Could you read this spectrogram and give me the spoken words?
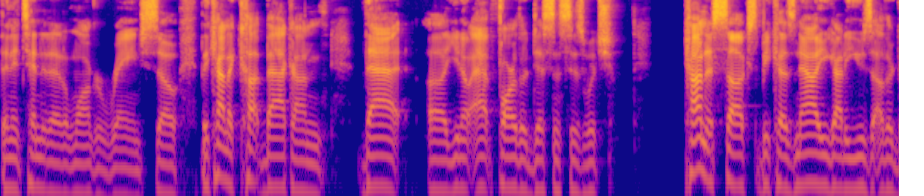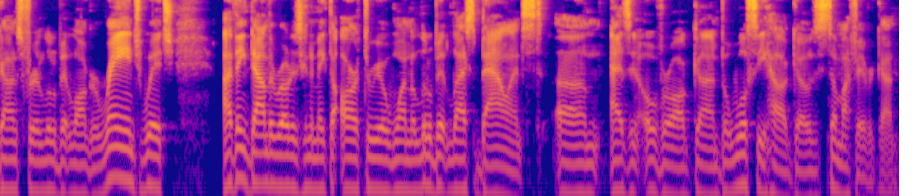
than intended at a longer range. So they kind of cut back on that, uh, you know, at farther distances, which kind of sucks because now you got to use other guns for a little bit longer range, which I think down the road is going to make the R301 a little bit less balanced um, as an overall gun, but we'll see how it goes. It's still my favorite gun.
